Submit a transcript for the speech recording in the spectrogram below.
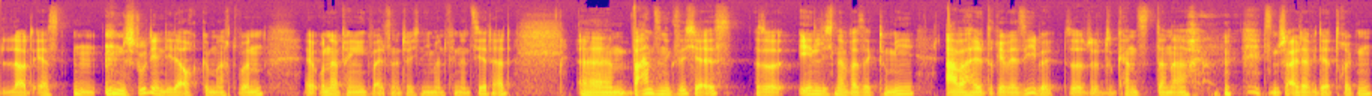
laut ersten Studien, die da auch gemacht wurden, äh, unabhängig, weil es natürlich niemand finanziert hat, ähm, wahnsinnig sicher ist. Also ähnlich einer Vasektomie, aber halt reversibel. So, du, du kannst danach diesen Schalter wieder drücken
